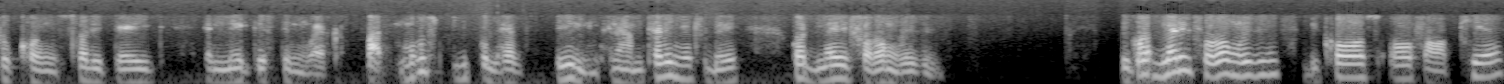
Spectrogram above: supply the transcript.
to consolidate and make this thing work. But most people have been, and I'm telling you today, got married for wrong reasons. We got married for wrong reasons because of our peers,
